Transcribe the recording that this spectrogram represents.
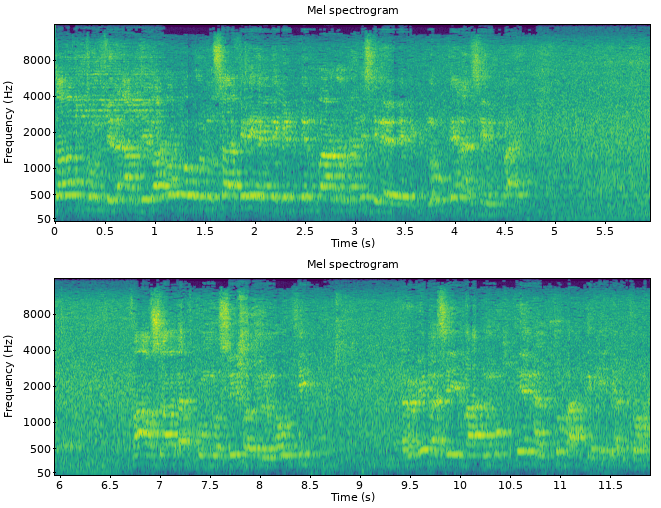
ضربتم في الأرض بارك المسافرين اللي قدم بارو الرئيس اللي نمكن أسير باي فأصابتكم مصيبة الموت. ربي مصيبة ممكن أن تبع تكية الطوح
